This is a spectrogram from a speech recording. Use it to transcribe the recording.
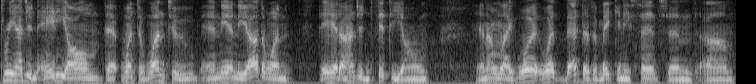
380 ohm that went to one tube and then the other one they had 150 ohm. And I'm like what what that doesn't make any sense. And um,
